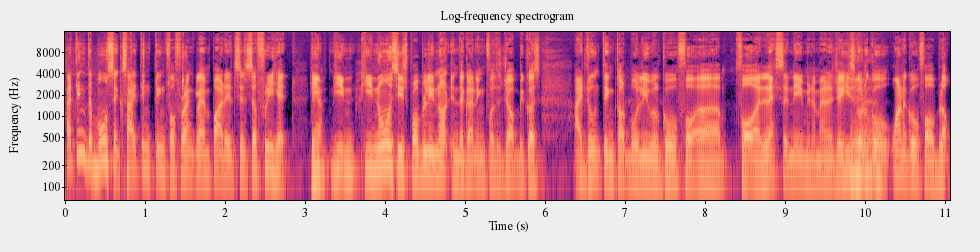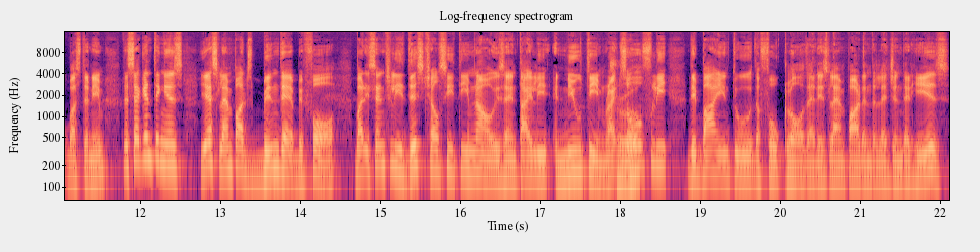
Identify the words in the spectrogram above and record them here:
I think the most exciting thing for Frank Lampard is it's a free hit. He, Yeah. he he knows he's probably not in the gunning for the job because I don't think Todd Boehly will go for a for a lesser name in a manager. He's going to go want to go for a blockbuster name. The second thing is yes, Lampard's been there before, but essentially this Chelsea team now is an entirely a new team, right? So hopefully they buy into the folklore that is Lampard and the legend that he is.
